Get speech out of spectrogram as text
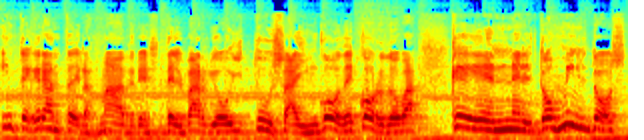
integrante de las madres del barrio Ituzaingó de Córdoba, que en el 2002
